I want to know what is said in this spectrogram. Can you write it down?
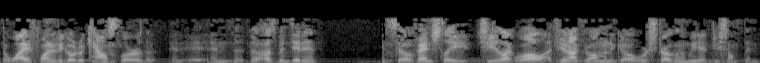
the wife wanted to go to a counselor, the, and the, the husband didn't. And so eventually she's like, well, if you're not going, I'm going to go. We're struggling. We need to do something.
